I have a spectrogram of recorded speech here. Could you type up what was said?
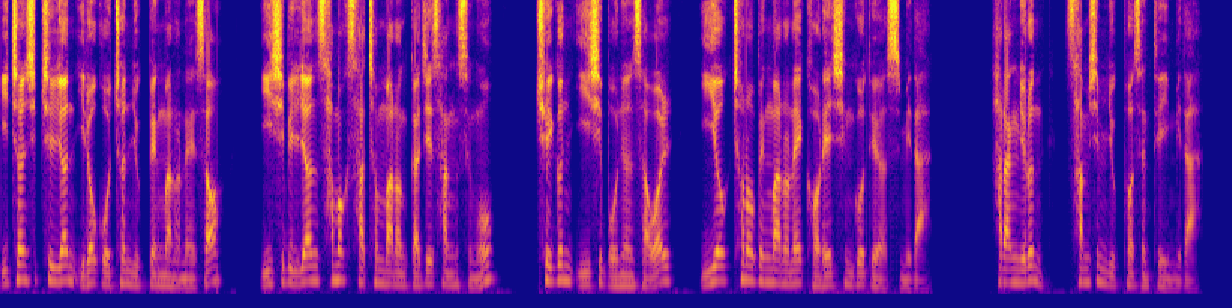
2017년 1억 5,600만 원에서 21년 3억 4천만 원까지 상승 후 최근 25년 4월 2억 1,500만 원의 거래 신고되었습니다. 하락률은 36%입니다.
